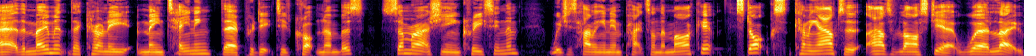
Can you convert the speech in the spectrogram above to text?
Uh, at the moment, they're currently maintaining their predicted crop numbers. Some are actually increasing them, which is having an impact on the market stocks coming out of out of last year were low.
